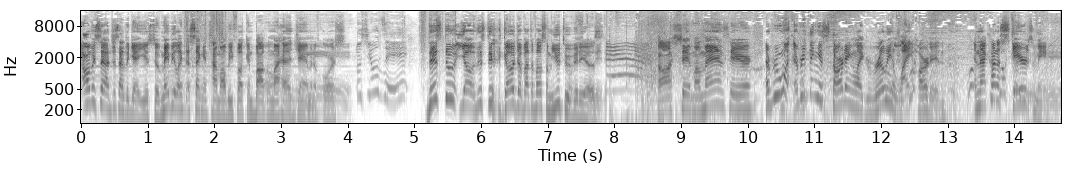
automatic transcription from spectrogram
Obviously, I just have to get used to it. Maybe like the second time I'll be fucking bopping my head jamming, of course. This dude, yo, this dude Gojo about to post some YouTube videos. Oh shit, my man's here. Everyone, everything is starting like really lighthearted. And that kind of scares me.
